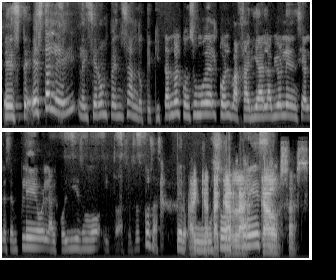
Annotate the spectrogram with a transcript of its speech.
Este, esta ley la hicieron pensando que quitando el consumo de alcohol bajaría la violencia, el desempleo, el alcoholismo y todas esas cosas. Pero Hay que atacar las causas.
